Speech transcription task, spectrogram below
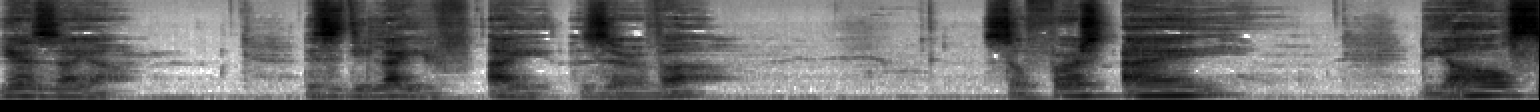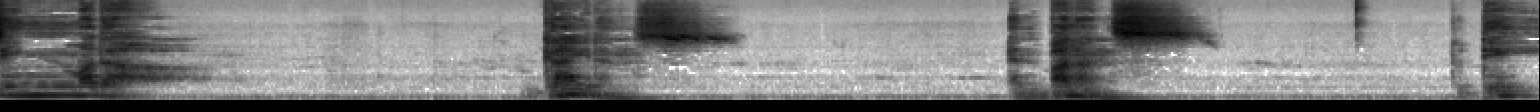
Yes, I am. This is the life I deserve. So first I, the all-seeing mother, guidance and balance today.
